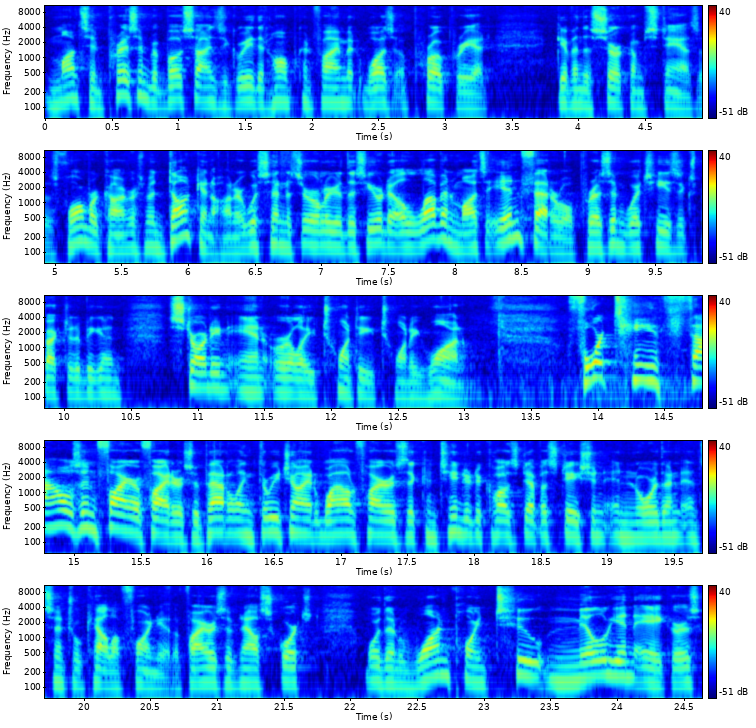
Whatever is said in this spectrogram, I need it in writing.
months in prison, but both sides agree that home confinement was appropriate given the circumstances. Former Congressman Duncan Hunter was sentenced earlier this year to 11 months in federal prison, which he is expected to begin starting in early 2021. 14,000 firefighters are battling three giant wildfires that continue to cause devastation in northern and central California. The fires have now scorched more than 1.2 million acres.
